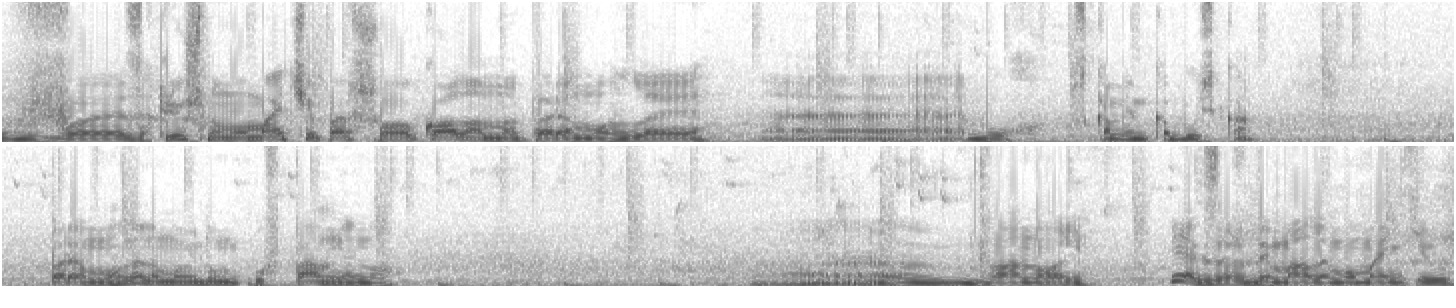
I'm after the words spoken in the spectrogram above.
В заключному матчі першого кола ми перемогли е, Бух з Кам'янка-Бузька. Перемогли, на мою думку, впевнено. Е, 2-0. Як завжди, мали моментів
